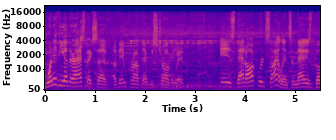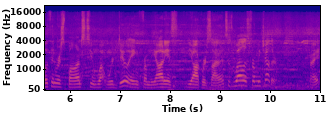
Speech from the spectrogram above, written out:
one of the other aspects of, of improv that we struggle with is that awkward silence, and that is both in response to what we're doing from the audience, the awkward silence, as well as from each other, right?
